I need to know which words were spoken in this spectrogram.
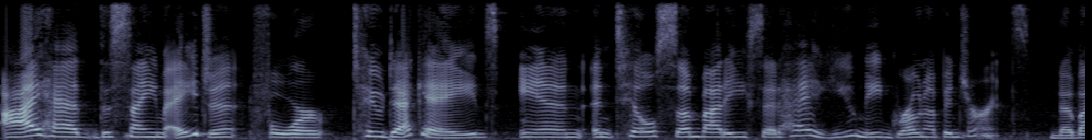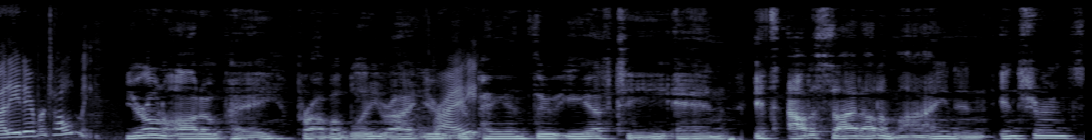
I had the same agent for two decades and until somebody said, Hey, you need grown up insurance. Nobody had ever told me. You're on auto pay, probably, right? You're, right. you're paying through EFT and it's out of sight, out of mind. And insurance,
